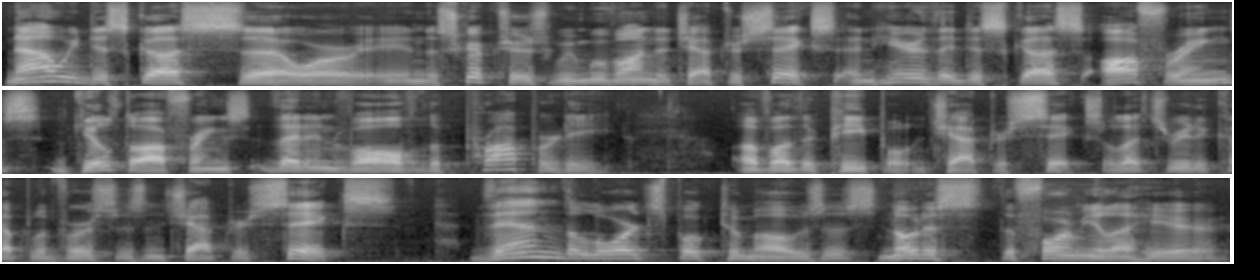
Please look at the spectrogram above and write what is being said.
Now we discuss, uh, or in the scriptures, we move on to chapter six, and here they discuss offerings, guilt offerings, that involve the property of other people in chapter six. So let's read a couple of verses in chapter six. Then the Lord spoke to Moses. Notice the formula here.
